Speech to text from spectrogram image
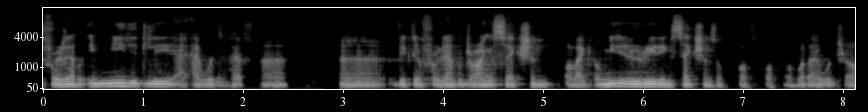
for example immediately i, I would have uh, uh, Victor, for example, drawing a section or like immediately reading sections of, of, of, of what I would draw.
